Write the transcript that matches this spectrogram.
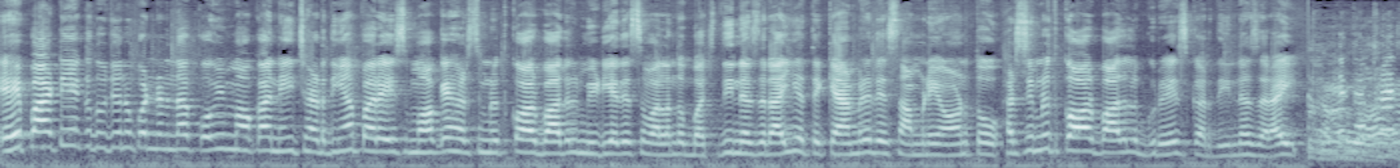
ਇਹ ਪਾਰਟੀਆਂ ਇੱਕ ਦੂਜੇ ਨੂੰ ਭੰਡਣ ਦਾ ਕੋਈ ਵੀ ਮੌਕਾ ਨਹੀਂ ਛੱਡਦੀਆਂ ਪਰ ਇਸ ਮੌਕੇ ਹਰਸਿਮਰਤ ਕੌਰ ਬਾਦਲ ਮੀਡੀਆ ਦੇ ਸਵਾਲਾਂ ਤੋਂ ਬਚਦੀ ਨਜ਼ਰ ਆਈ ਅਤੇ ਕੈਮਰੇ ਦੇ ਸਾਹਮਣੇ ਆਉਣ ਤੋਂ ਹਰਸਿਮਰਤ ਕੌਰ ਬਾਦਲ ਗੁਰੇਜ਼ ਕਰਦੀ ਨਜ਼ਰ ਆਈ ਇੱਥੇ ਪ੍ਰੈਸ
